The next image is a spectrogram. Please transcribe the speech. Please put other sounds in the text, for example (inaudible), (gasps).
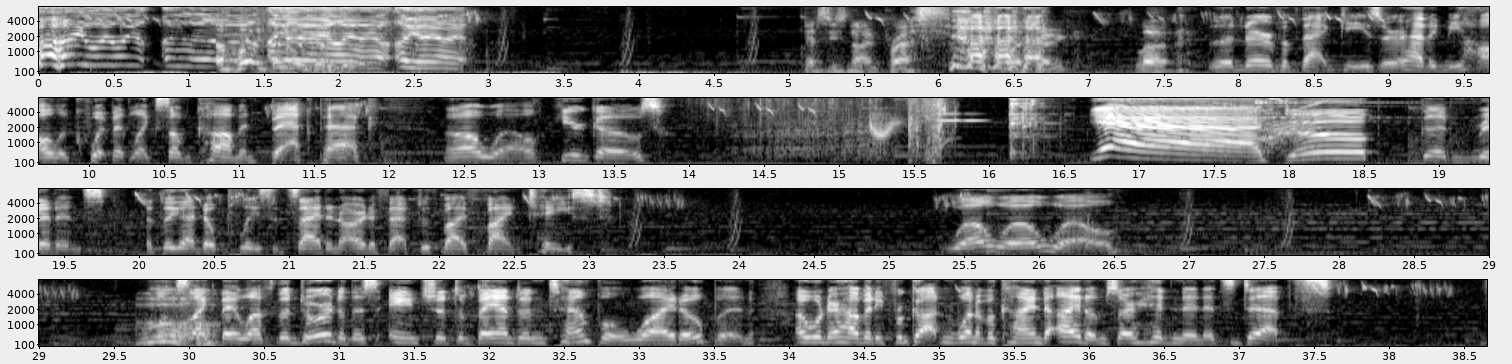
Jesse's not impressed. (laughs) What a joke. Look. The nerve of that geezer having me haul equipment like some common backpack. Oh well, here goes. Yeah! Dope! Good riddance. I think I no place inside an artifact with my fine taste. Well, well, well. Looks like oh. they left the door to this ancient abandoned temple wide open. I wonder how many forgotten one of a kind items are hidden in its depths. (laughs)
